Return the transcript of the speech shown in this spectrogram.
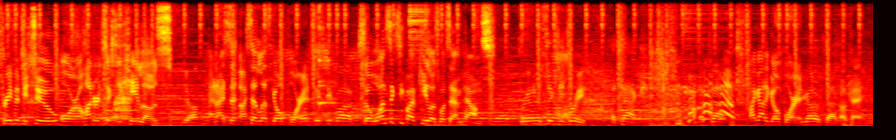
352 or 160 kilos. Yep. And I said, I said, let's go for it. 165. So 165 kilos, what's that in pounds? 363. Attack. attack. I got to go for it. You got to attack. Okay.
